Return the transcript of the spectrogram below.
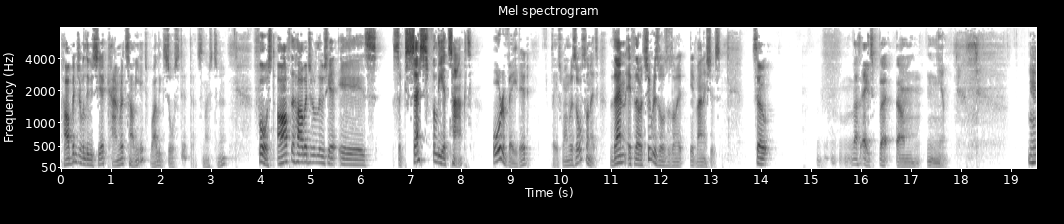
Harbinger of Valusia can retaliate while exhausted. That's nice to know. Forced. After Harbinger of Valusia is successfully attacked or evaded, place one resource on it. Then, if there are two resources on it, it vanishes. So, that's ace, but, um, yeah. Sorry,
